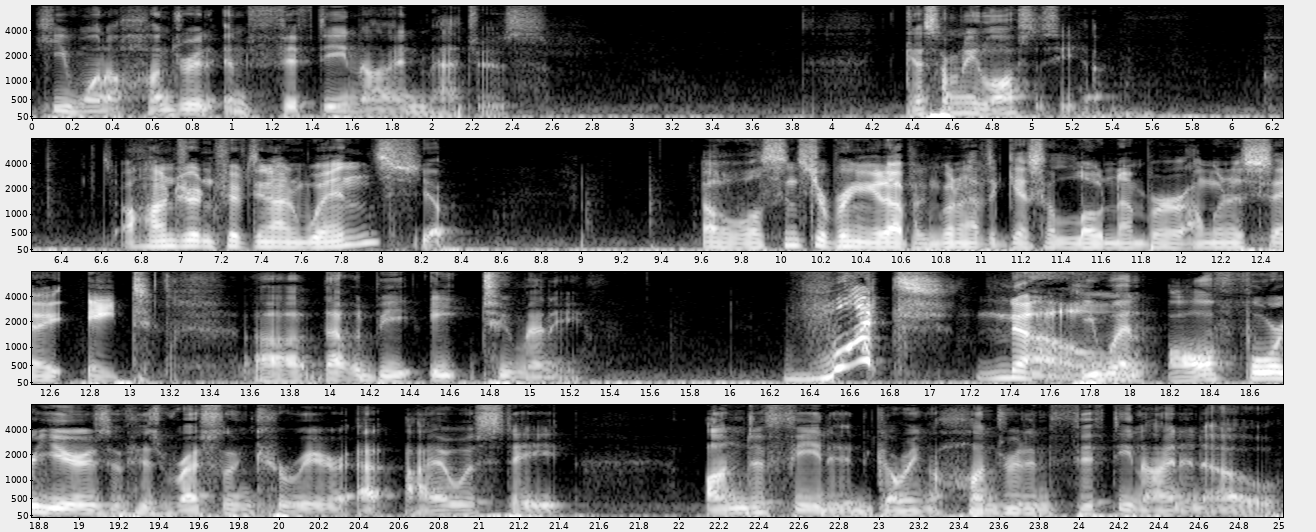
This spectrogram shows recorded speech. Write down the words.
he won 159 matches. Guess how many losses he had? It's 159 wins. Yep. Oh well, since you're bringing it up, I'm going to have to guess a low number. I'm going to say eight. Uh, that would be eight too many. What? No. He went all four years of his wrestling career at Iowa State undefeated, going 159 and 0,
